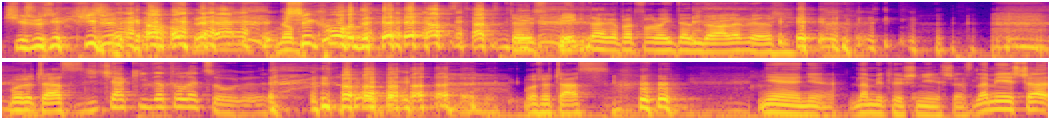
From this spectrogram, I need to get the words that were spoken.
Świeżynka w ogóle, No. krzyk wody ostatni. To jest piękna platforma Nintendo, ale wiesz. może czas, Dzieciaki na to lecą. Nie? może czas. Nie, nie, dla mnie to jeszcze nie jest czas. Dla mnie jeszcze,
